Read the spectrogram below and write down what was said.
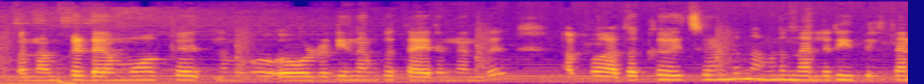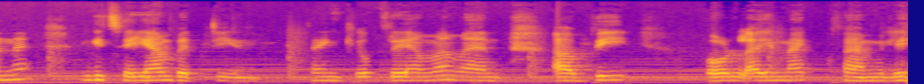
അപ്പം നമുക്ക് ഡെമോ ഒക്കെ നമുക്ക് ഓൾറെഡി നമുക്ക് തരുന്നുണ്ട്. അപ്പോൾ അതൊക്കെ വെച്ചുകൊണ്ട് നമ്മൾ നല്ല രീതിയിൽ തന്നെ എനിക്ക് ചെയ്യാൻ പറ്റിയിരുന്നു thank you Priya ma'am and Abi all iMac family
